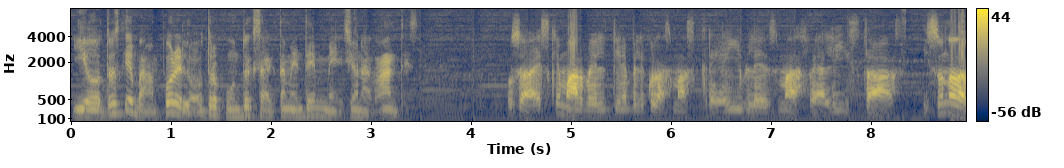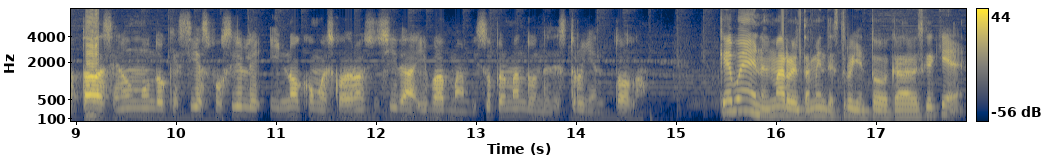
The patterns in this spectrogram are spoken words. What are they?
Y otros que van por el otro punto exactamente mencionado antes. O sea, es que Marvel tiene películas más creíbles, más realistas, y son adaptadas en un mundo que sí es posible y no como Escuadrón Suicida y Batman y Superman donde destruyen todo. Qué bueno, en Marvel también destruyen todo cada vez que quieren.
